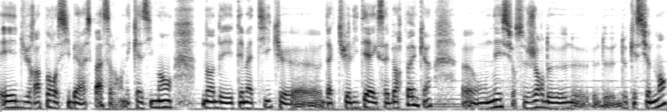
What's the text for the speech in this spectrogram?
et du rapport au cyberespace. Alors on est quasiment dans des thématiques d'actualité avec Cyberpunk, hein. on est sur ce genre de, de, de questionnement,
